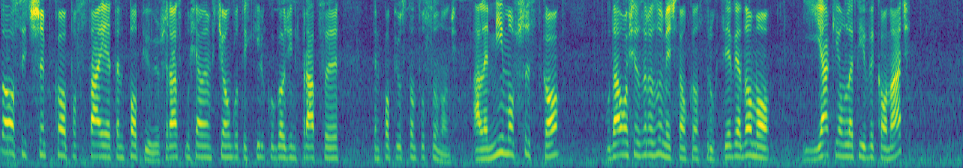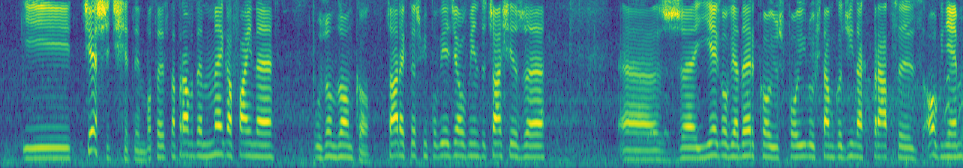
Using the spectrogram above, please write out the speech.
dosyć szybko powstaje ten popiół. Już raz musiałem w ciągu tych kilku godzin pracy ten popiół stąd usunąć, ale mimo wszystko udało się zrozumieć tą konstrukcję, wiadomo jak ją lepiej wykonać i cieszyć się tym, bo to jest naprawdę mega fajne urządzonko. Czarek też mi powiedział w międzyczasie, że, e, że jego wiaderko już po iluś tam godzinach pracy z ogniem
